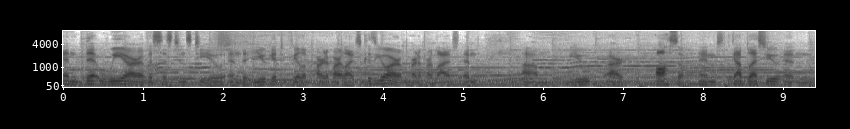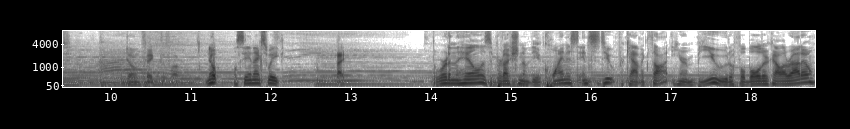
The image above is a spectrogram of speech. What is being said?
and that we are of assistance to you and that you get to feel a part of our lives because you are a part of our lives and um, you are awesome and God bless you and don't fake the phone. nope. We'll see you next week. Bye. The Word on the Hill is a production of the Aquinas Institute for Catholic Thought here in beautiful Boulder, Colorado.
